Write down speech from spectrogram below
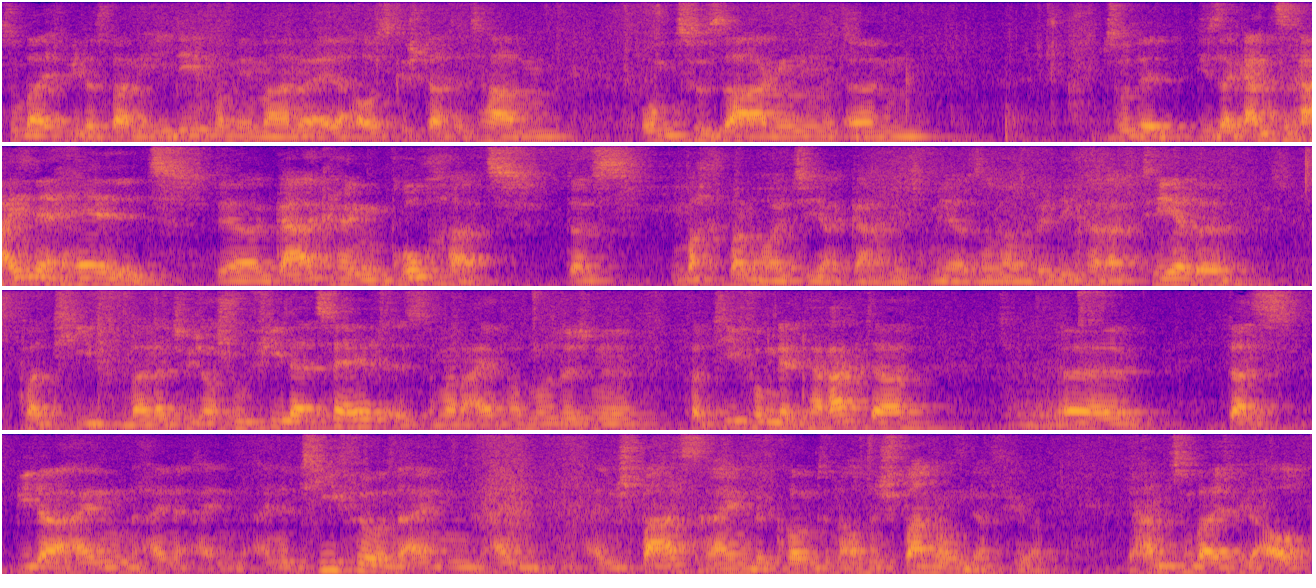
zum Beispiel, das war eine Idee von Emanuel, ausgestattet haben, um zu sagen, ähm, so der, dieser ganz reine Held, der gar keinen Bruch hat, das macht man heute ja gar nicht mehr, sondern will die Charaktere vertiefen, weil natürlich auch schon viel erzählt ist und man einfach nur durch eine Vertiefung der Charakter äh, das wieder ein, ein, ein, eine Tiefe und einen, einen Spaß reinbekommt und auch eine Spannung dafür. Wir haben zum Beispiel auch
